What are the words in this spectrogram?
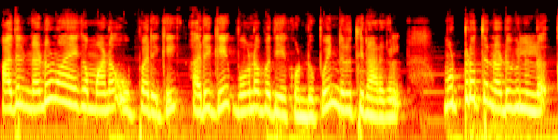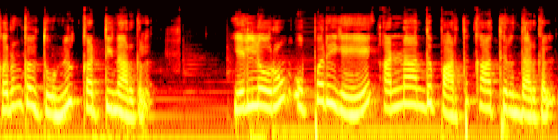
அதில் நடுநாயகமான உப்பரிகை அருகே புவனபதியை கொண்டு போய் நிறுத்தினார்கள். முற்றத்து நடுவில் உள்ள கருங்கல் தூணில் கட்டினார்கள். எல்லோரும் உப்பரிகையை அண்ணாந்து பார்த்து காத்திருந்தார்கள்.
